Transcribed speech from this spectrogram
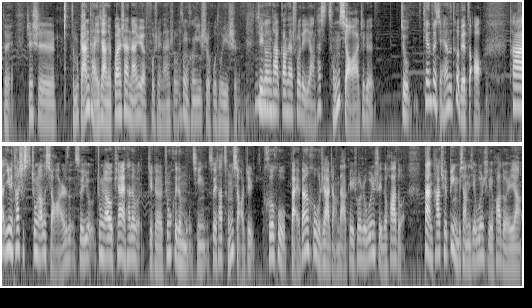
对，真是怎么感慨一下呢？关山难越，覆水难收，纵横一世，糊涂一世。就跟他刚才说的一样，他从小啊，这个就天分显现的特别早。他因为他是钟繇的小儿子，所以又钟繇又偏爱他的这个钟会的母亲，所以他从小这呵护百般呵护之下长大，可以说是温室里的花朵。但他却并不像那些温室里花朵一样，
